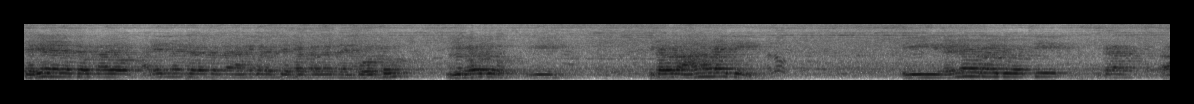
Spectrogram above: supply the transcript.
చర్యలు ఏవైతే ఉన్నాయో అరేంజ్మెంట్స్ ఏవైతే ఉన్నాయో అన్ని కూడా చేపట్టాలని నేను కోరుతూ ఈరోజు ఈ ఇక్కడ ఆనవాయితీ. ఈ రెండవ రోజు వచ్చి ఇక్కడ ఆ,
